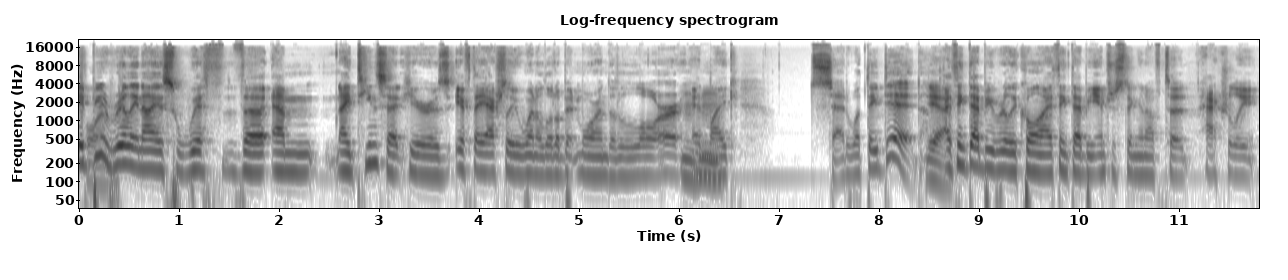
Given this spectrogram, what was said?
it'd be really nice with the M19 set here is if they actually went a little bit more into the lore and like said what they did. Mm-hmm. Yeah. I think that'd be really cool, and I think that'd be interesting enough to actually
